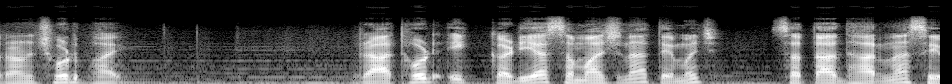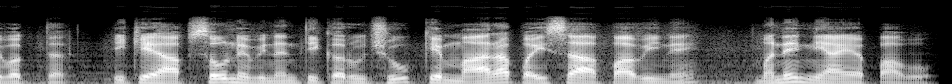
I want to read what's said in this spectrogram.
રણછોડભાઈ, રાઠોડ એક કડિયા સમાજના તેમજ સત્તાધારના સેવક તરીકે આપ સૌને વિનંતી કરું છું કે મારા પૈસા અપાવીને મને ન્યાય અપાવો.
